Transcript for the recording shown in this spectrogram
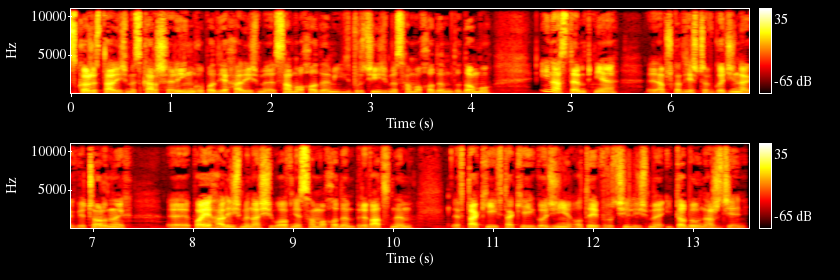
skorzystaliśmy z carsharingu, podjechaliśmy samochodem i wróciliśmy samochodem do domu i następnie, e, na przykład jeszcze w godzinach wieczornych, e, pojechaliśmy na siłownię samochodem prywatnym w takiej w takiej godzinie, o tej wróciliśmy i to był nasz dzień.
